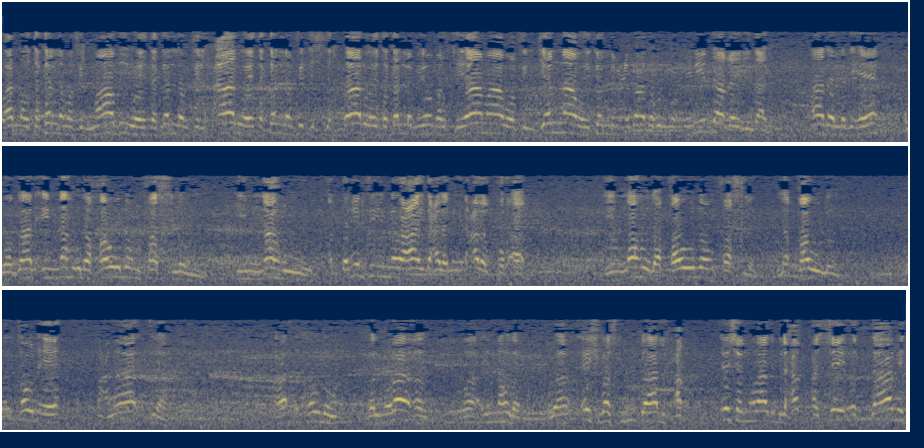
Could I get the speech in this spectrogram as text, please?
وأنه تكلم في الماضي ويتكلم في الحال ويتكلم في الاستقبال ويتكلم يوم القيامة وفي الجنة ويكلم عباده المؤمنين لا غير ذلك هذا الذي إيه وقال إنه لقول فصل إنه الضمير في إنه عائد على مين؟ على القرآن إنه لقول فصل لقول. والقول إيه؟ معناه يعني قوله والمراد وإنه وإيش بس قال الحق؟ إيش المراد بالحق؟ الشيء الثابت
